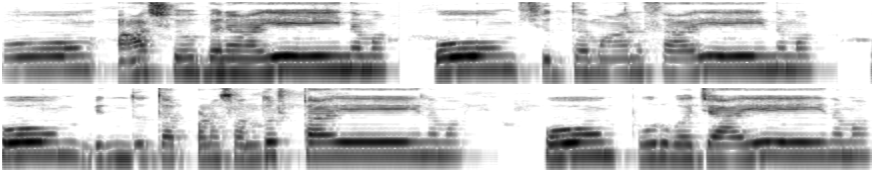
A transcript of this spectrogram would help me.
ഓം ആശോഭനായേ നമ. ഓം ശുദ്ധമാനസായേ നമ. ഓം ബിന്ദുതർപ്പണ സന്തുഷ്ടായേ നമ. ഓം പൂർവജായേ നമ.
